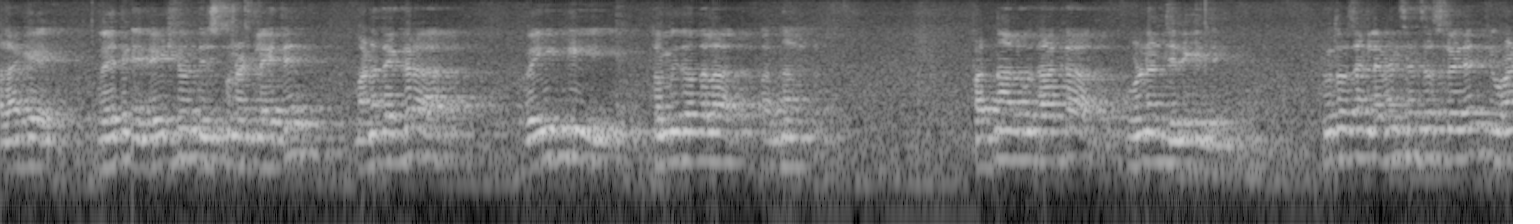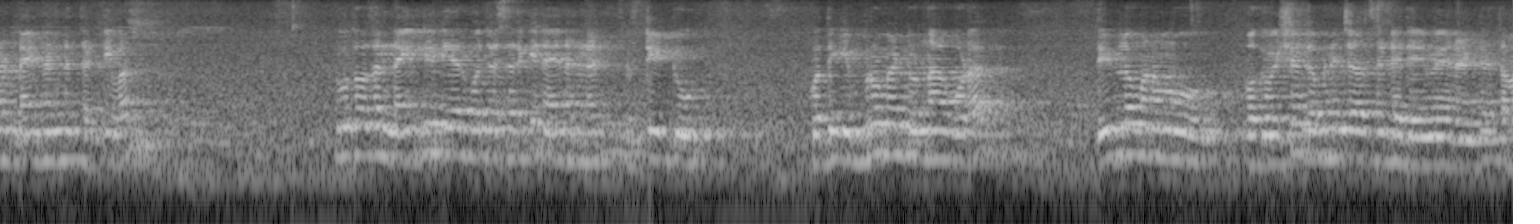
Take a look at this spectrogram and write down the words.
అలాగే వేదిక రేషియో తీసుకున్నట్లయితే మన దగ్గర వెయ్యికి తొమ్మిది వందల పద్నాలుగు పద్నాలుగు దాకా ఉండడం జరిగింది. టూ థౌజండ్ లెవెన్ సెన్సెస్లో అయితే two hundred nine hundred thirty one. Two thousand nineteen ఇయర్కి వచ్చేసరికి నైన్ హండ్రెడ్ ఫిఫ్టీ టూ. కొద్దిగా ఇంప్రూవ్మెంట్ ఉన్నా కూడా దీంట్లో మనము ఒక విషయం గమనించాల్సిండేది ఏమి అని అంటే తమ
